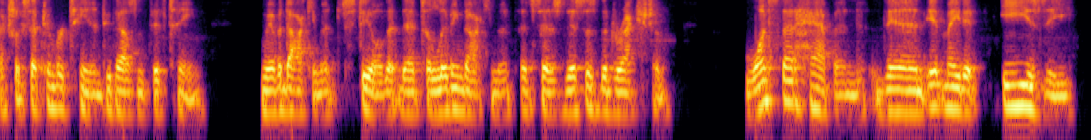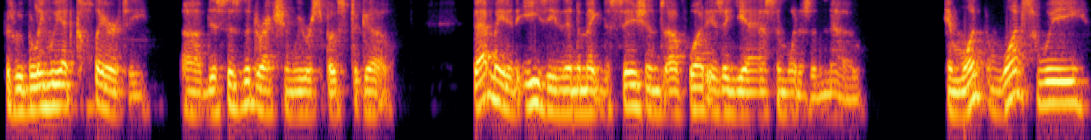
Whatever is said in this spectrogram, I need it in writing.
actually September 10, 2015. We have a document still that, that's a living document that says this is the direction. Once that happened, then it made it easy because we believe we had clarity. This is the direction we were supposed to go that made it easy then to make decisions of what is a yes and what is a no. And one, once we,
